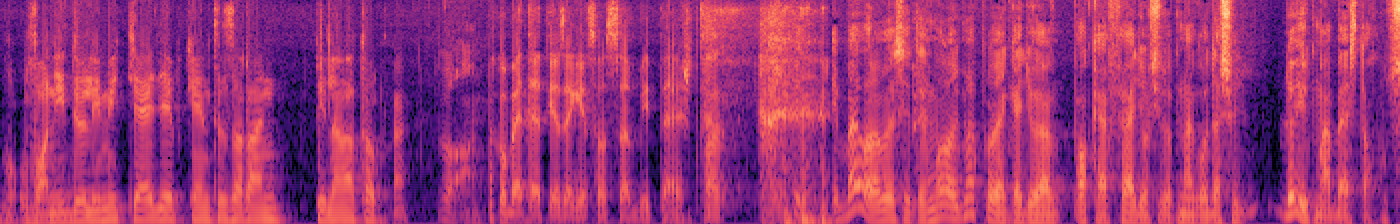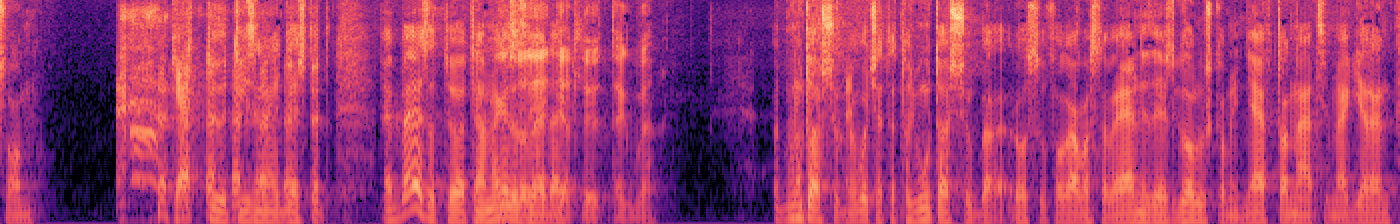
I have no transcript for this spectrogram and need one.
Van időlimitje egyébként az arany pillanatoknak? Van. Akkor beteti az egész hosszabbítást. Van. Én bevallom őszintén, valahogy megpróbálják egy olyan akár felgyorsított megoldást, hogy lőjük már be ezt a 20 2 11-es. Tehát ebbe ez a történet, meg ez az érdek. lőttek be. Mutassuk meg, bocsánat, hogy mutassuk be, rosszul fogalmaztam, elnézést, Galuska, mint nyelvtanáci megjelent.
